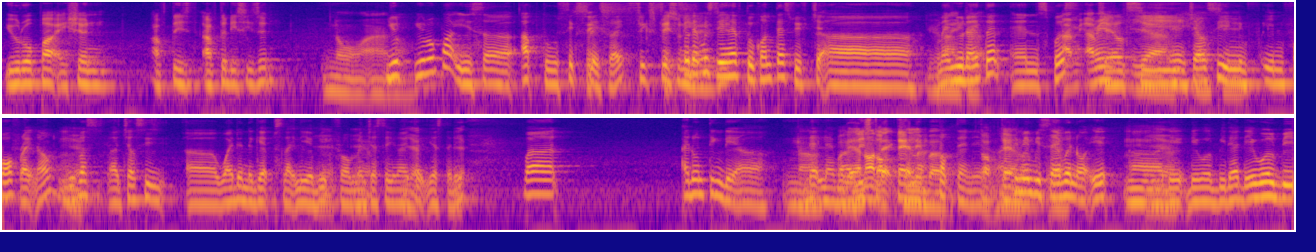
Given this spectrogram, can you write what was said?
Europa action after this, after this season. No, I Eu- no. Europa is uh, up to sixth Six. place, right? Sixth place So only. that means they have to contest with Ch- uh, Man United. United and Spurs. I mean, I mean Chelsea. yeah, and Chelsea, in in fourth right now Yeah. because uh, Chelsea uh, widened the gap slightly a bit Yeah, from yeah, Manchester United yeah, yesterday, yeah. but I don't think they are No, that level. But They at are least not top that 10 lah. caliber. Top ten, yeah. Top I 10 think maybe lah. seven or eight. Uh, yeah. they, they will be there. They will be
